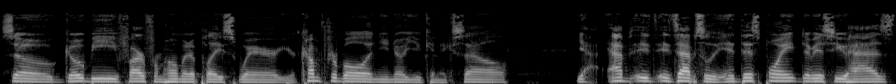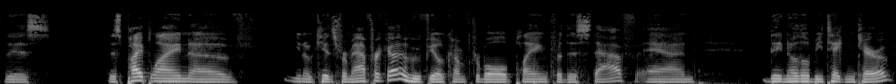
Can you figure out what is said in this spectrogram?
So go be far from home at a place where you're comfortable and you know you can excel. Yeah, ab- it, it's absolutely at this point WSU has this this pipeline of you know kids from Africa who feel comfortable playing for this staff and they know they'll be taken care of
